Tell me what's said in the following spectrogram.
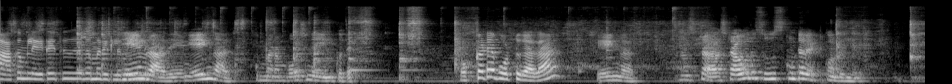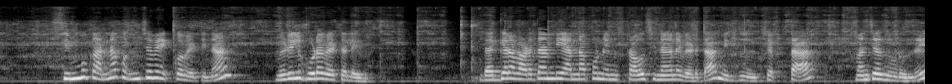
పాకం లేట్ అవుతుంది కదా మరి ఇట్లా ఏం రాదు ఏం కాదు. మనం పోసిన ఇంకుతాయి ఒక్కటే బొట్టు కదా ఏం కాదు. స్టవ్ స్టవ్ను చూసుకుంటూ పెట్టుకోండి మీరు. సిమ్ము కన్నా కొంచెమే ఎక్కువ పెట్టిన మిడిల్ కూడా పెట్టలేదు. దగ్గర పడుతుంది అన్నప్పుడు నేను స్టవ్ చిన్నగానే పెడతా. మీకు చెప్తా. మంచిగా చూడండి.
